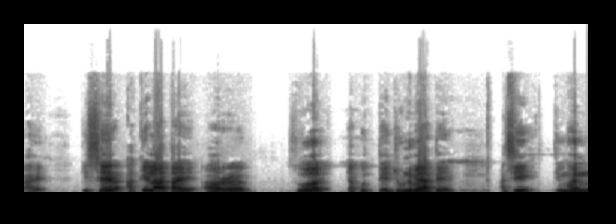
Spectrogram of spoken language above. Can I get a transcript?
आहे की शेर अकेला आता है और सुअर या कुत्ते झुंड में आते. अशी ती म्हण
